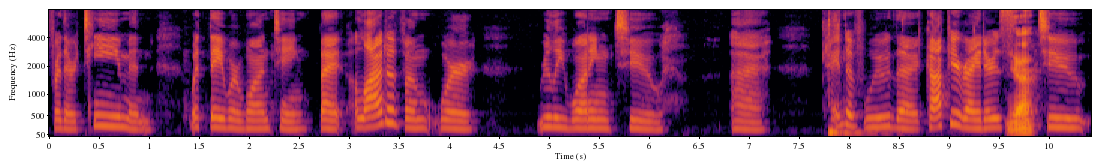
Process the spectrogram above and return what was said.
for their team and what they were wanting. But a lot of them were really wanting to uh, kind of woo the copywriters Yeah. to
